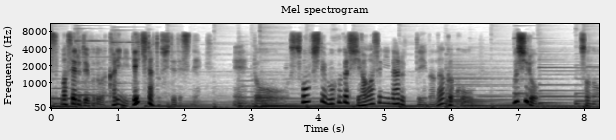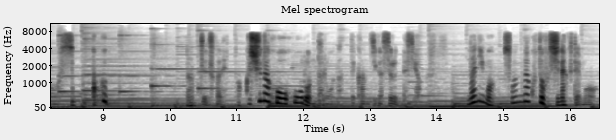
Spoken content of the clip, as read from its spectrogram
済ませるということが仮にできたとしてですね、えっ、ー、と、そうして僕が幸せになるっていうのは、なんかこう、むしろ、その、すっごく、なんていうんですかね、特殊な方法論だろうなって感じがするんですよ。何も、そんなことをしなくても、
